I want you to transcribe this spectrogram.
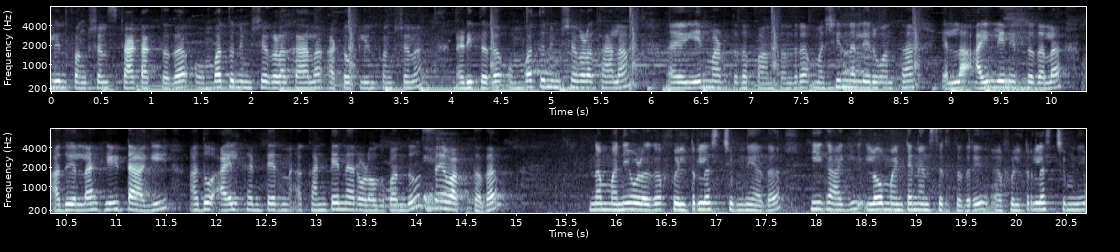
ಕ್ಲೀನ್ ಫಂಕ್ಷನ್ ಸ್ಟಾರ್ಟ್ ಆಗ್ತದೆ. ಒಂಬತ್ತು ನಿಮಿಷಗಳ ಕಾಲ ಆಟೋ ಕ್ಲೀನ್ ಫಂಕ್ಷನ್ ನಡೀತದೆ. ಒಂಬತ್ತು ನಿಮಿಷಗಳ ಕಾಲ ಏನು ಮಾಡ್ತದಪ್ಪ ಅಂತಂದ್ರೆ ಮಷಿನ್ನಲ್ಲಿರುವಂಥ ಎಲ್ಲ ಆಯಿಲ್ ಏನಿರ್ತದಲ್ಲ ಅದು ಎಲ್ಲ ಹೀಟಾಗಿ ಅದು ಆಯಿಲ್ ಕಂಟೇನ್, ಕಂಟೈನರ್ ಒಳಗೆ ಬಂದು ಸೇವ್ ಆಗ್ತದೆ. ನಮ್ಮ ಮನೆಯೊಳಗೆ ಫಿಲ್ಟರ್ಲೆಸ್ ಚಿಮ್ನಿ ಅದ. ಹೀಗಾಗಿ ಲೋ ಮೇಂಟೆನೆನ್ಸ್ ಇರ್ತದೆ ರೀ. ಫಿಲ್ಟರ್ಲೆಸ್ ಚಿಮ್ನಿ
